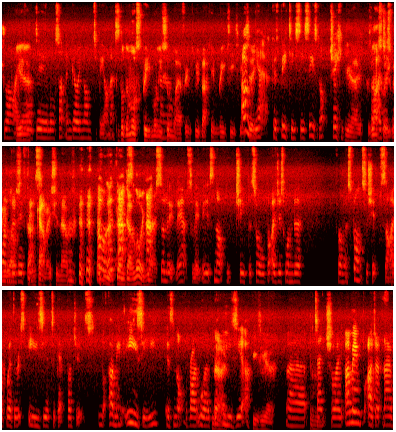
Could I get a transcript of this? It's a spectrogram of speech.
drive Yeah. or deal or something going on. To be honest. But there must be money Um, somewhere for him to be back in BTCC. oh yeah, because BTCC is not cheap. You know, because But I last week just we wondered lost if Dan it's- Camish and now Oh, we're uh, going abs- down Lloyd. Know. absolutely, absolutely. It's not cheap at all. But I just wonder, from a sponsorship side, whether it's easier to get budgets. I mean, easy is not the right word, but No. easier Easier. Uh, potentially. I mean, I don't know.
